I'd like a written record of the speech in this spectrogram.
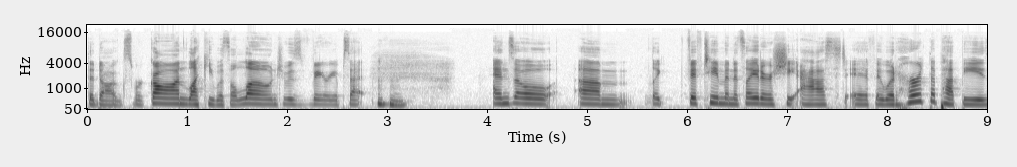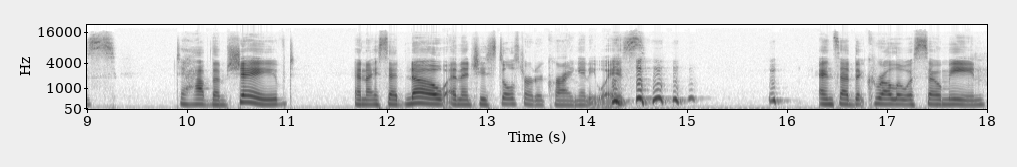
the dogs were gone, Lucky was alone. She was very upset. Mhm. And so, um, like 15 minutes later, she asked if it would hurt the puppies to have them shaved. And I said no. And then she still started crying, anyways, and said that Cruella was so mean.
